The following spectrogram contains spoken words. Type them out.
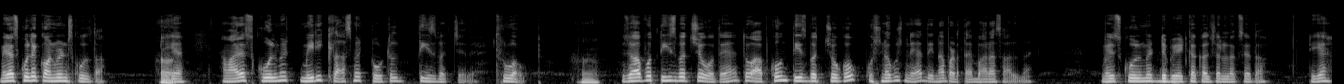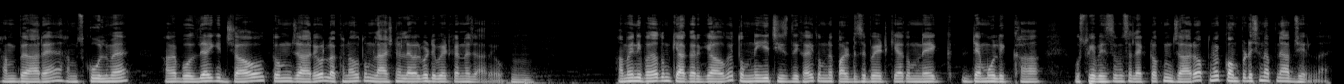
मेरा स्कूल एक कॉन्वेंट स्कूल था ठीक है। हमारे स्कूल में मेरी क्लास में टोटल तीस बच्चे थे थ्रू आउट हाँ। जब आपको तीस बच्चे होते हैं तो आपको उन तीस बच्चों को कुछ ना कुछ नया देना पड़ता है बारह साल में। मेरे स्कूल में डिबेट का कल्चर अलग से था ठीक है? हम आ रहे हैं हम स्कूल में हमें बोल दिया कि जाओ तुम जा रहे हो लखनऊ तुम नेशनल लेवल पर डिबेट करने जा रहे हो। हमें नहीं पता तुम क्या करके आओगे तुमने ये चीज़ दिखाई तुमने पार्टिसिपेट किया तुमने एक डेमो लिखा उसके बेसिस में सेलेक्ट हो तुम जा रहे हो अब तुम्हें कॉम्पिटिशन अपने आप झेलना है।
